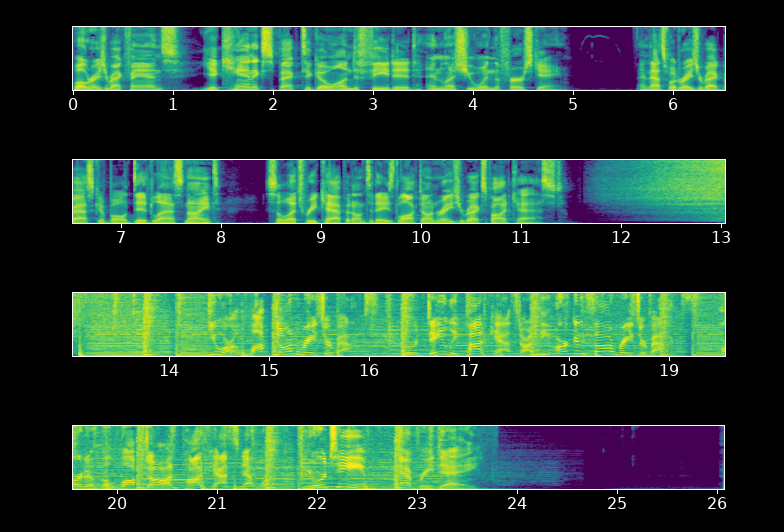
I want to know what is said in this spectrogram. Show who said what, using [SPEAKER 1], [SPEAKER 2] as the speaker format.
[SPEAKER 1] Well, Razorback fans, you can't expect to go undefeated unless you win the first game. And that's what Razorback basketball did last night. So let's recap it on today's Locked On Razorbacks podcast.
[SPEAKER 2] You are Locked On Razorbacks, your daily podcast on the Arkansas Razorbacks, part of the Locked On Podcast Network. Your team every day.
